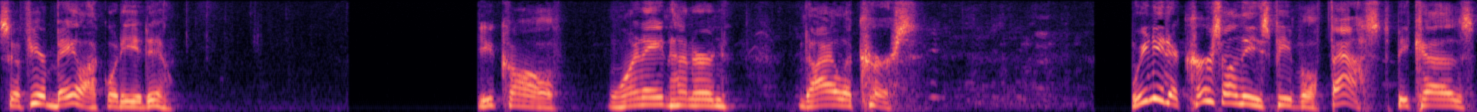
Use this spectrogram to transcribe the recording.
So if you're Balak, what do you do? You call 1 800 dial a curse. We need a curse on these people fast because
